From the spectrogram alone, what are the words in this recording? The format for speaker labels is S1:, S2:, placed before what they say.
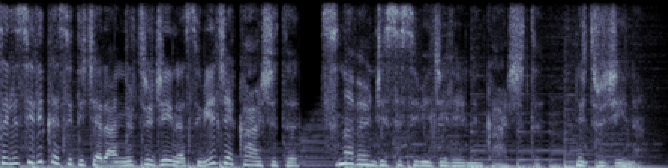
S1: Salisilik asit içeren Neutrogena sivilce karşıtı, sınav öncesi sivilcelerinin karşıtı. Neutrogena.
